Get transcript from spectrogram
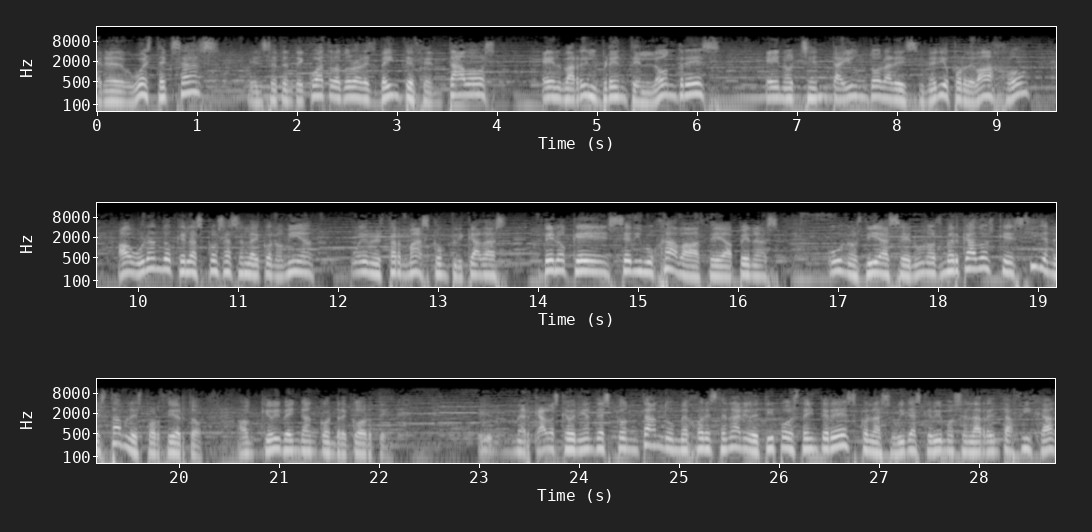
en el West Texas, en 74 dólares 20 centavos, el barril Brent en Londres, en 81 dólares y medio por debajo, augurando que las cosas en la economía pueden estar más complicadas de lo que se dibujaba hace apenas unos días en unos mercados que siguen estables, por cierto, aunque hoy vengan con recorte. Eh, mercados que venían descontando un mejor escenario de tipos de interés con las subidas que vimos en la renta fija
